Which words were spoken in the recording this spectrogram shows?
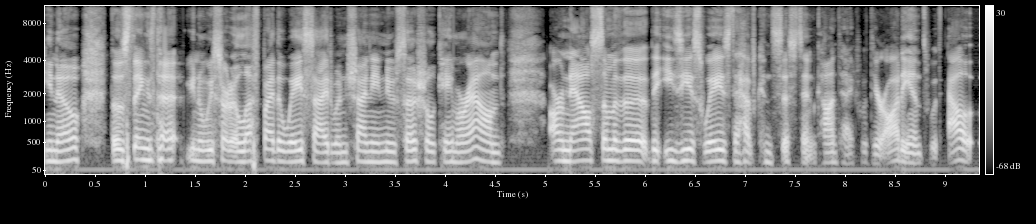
you know, those things that, you know, we sort of left by the wayside when shiny new social came around are now some of the, the easiest ways to have consistent contact with your audience without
